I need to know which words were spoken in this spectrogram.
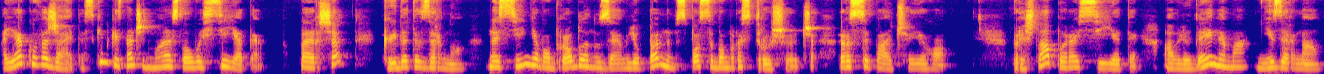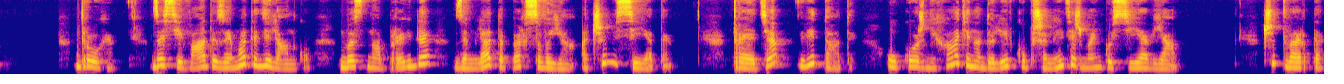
а як вважаєте, скільки значень має слово сіяти? Перше кидати зерно, насіння в оброблену землю певним способом розтрушуючи, розсипаючи його. Прийшла пора сіяти, а в людей нема ні зерна. Друге засівати, займати ділянку. Весна прийде, земля тепер своя. А чим сіяти? Третє вітати. У кожній хаті на долівку пшениці жменьку сіяв я. Четверте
